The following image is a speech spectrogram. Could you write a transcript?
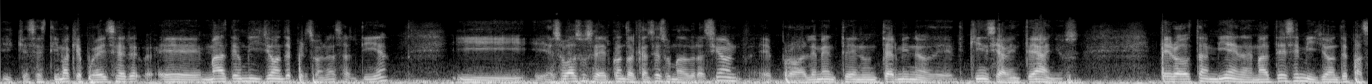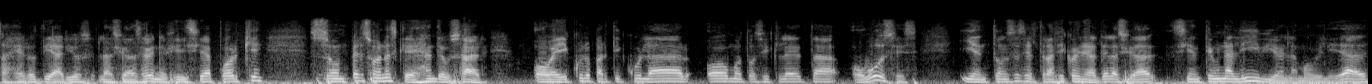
y que se estima que puede ser eh, más de un millón de personas al día y eso va a suceder cuando alcance su maduración, eh, probablemente en un término de 15 a 20 años. Pero también, además de ese millón de pasajeros diarios, la ciudad se beneficia porque son personas que dejan de usar o vehículo particular o motocicleta o buses y entonces el tráfico general de la ciudad siente un alivio en la movilidad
